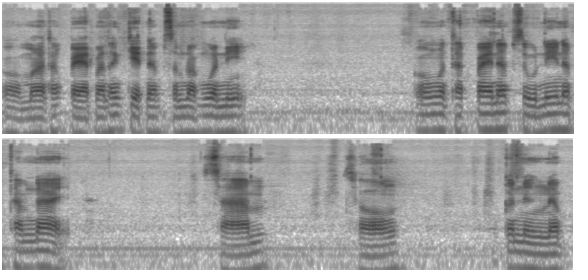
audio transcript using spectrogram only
ก็มาทั้งแปดมาทั้งเจ็ดนะครับสำหรับงวดนี้ ก็งวดถัดไปนะครับสูตรนี้นะครับทำได้สามสองก็หนึ่งนะครับ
